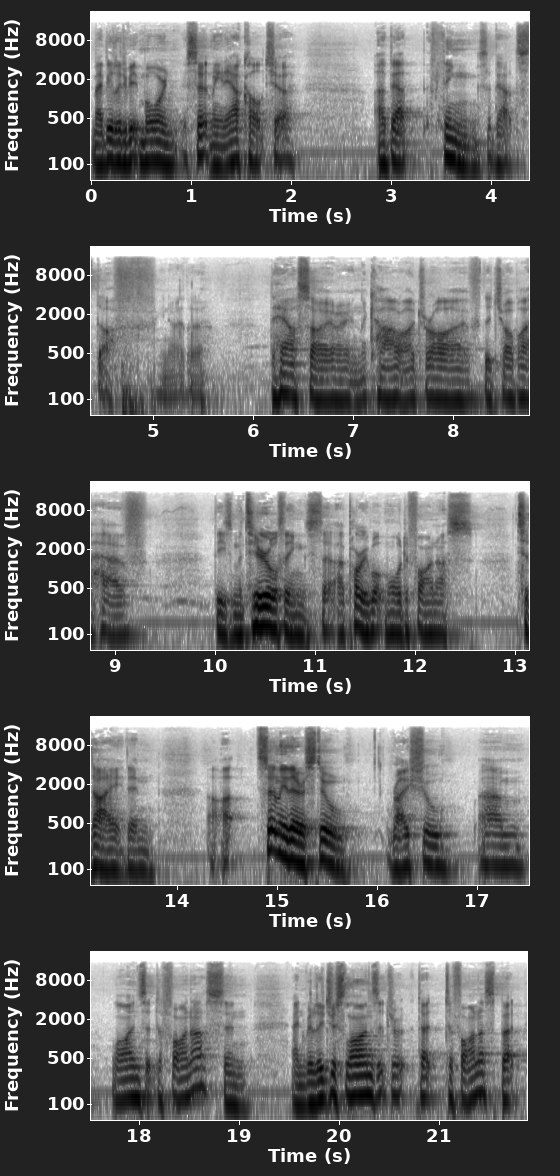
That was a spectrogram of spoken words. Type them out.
maybe a little bit more, in, certainly in our culture, about things, about stuff. You know, the, the house I own, the car I drive, the job I have, these material things that are probably what more define us today than. Uh, certainly, there are still racial um, lines that define us and, and religious lines that, that define us, but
